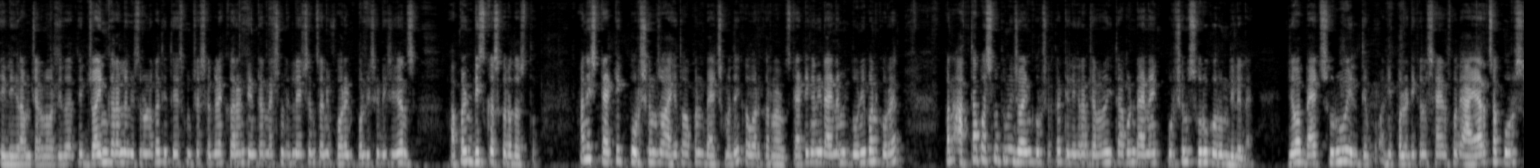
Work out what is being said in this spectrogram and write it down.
टेलिग्राम चॅनलवरती तर ते जॉईन करायला विसरू नका तिथे तुमच्या सगळ्या करंट इंटरनॅशनल रिलेशन्स आणि फॉरेन पॉलिसी डिसिजन्स आपण डिस्कस करत असतो. आणि स्टॅटिक पोर्शन जो आहे तो आपण बॅचमध्ये कव्हर करणार आहोत. स्टॅटिक आणि डायनामिक दोन्ही पण करूयात. पण आत्तापासून तुम्ही जॉईन करू शकता टेलिग्राम चॅनल इथे आपण डायनामिक पोर्शन सुरू करून दिलेला आहे. जेव्हा बॅच सुरू होईल ते आणि पॉलिटिकल सायन्समध्ये आय आरचा कोर्स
